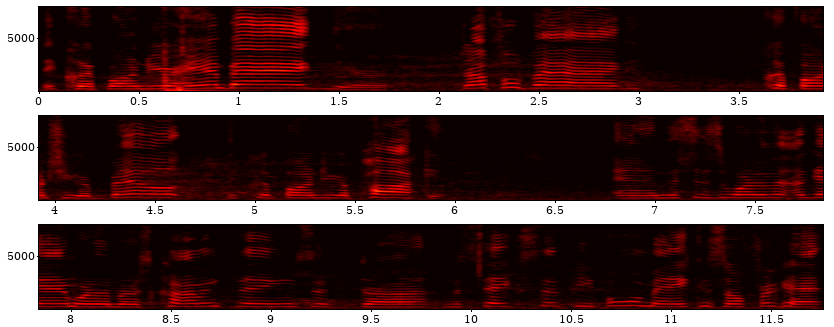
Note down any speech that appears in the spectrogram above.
They clip onto your handbag, your duffel bag, clip onto your belt, they clip onto your pocket. And this is one of the, again, one of the most common things that uh, mistakes that people will make is they'll forget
